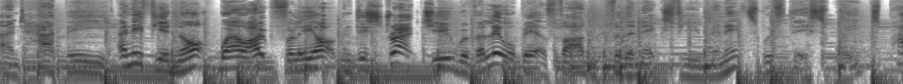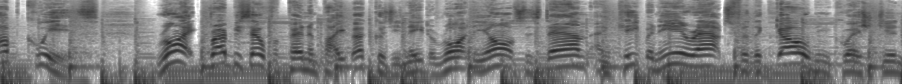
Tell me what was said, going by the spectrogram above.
and happy. And if you're not, well, hopefully I can distract you with a little bit of fun for the next few minutes with this week's pub quiz. Right, grab yourself a pen and paper because you need to write the answers down and keep an ear out for the golden question,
